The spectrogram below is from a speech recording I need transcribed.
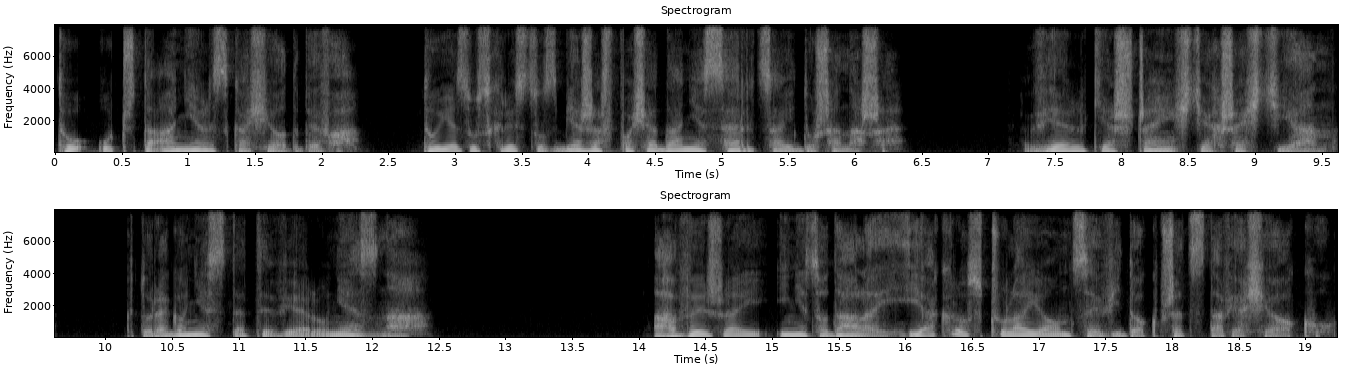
Tu uczta anielska się odbywa. Tu Jezus Chrystus bierze w posiadanie serca i dusze nasze. Wielkie szczęście chrześcijan, którego niestety wielu nie zna. a wyżej i nieco dalej, jak rozczulający widok przedstawia się oku.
